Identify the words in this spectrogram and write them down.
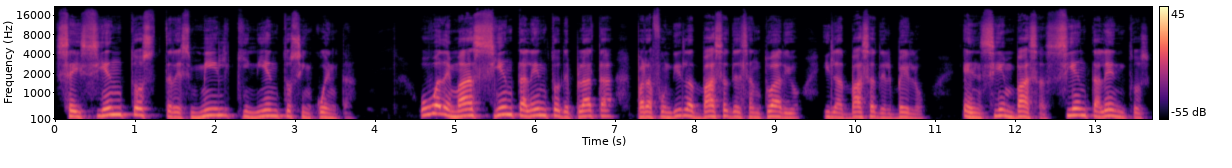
603.550. Hubo además 100 talentos de plata para fundir las basas del santuario y las basas del velo, en 100 basas, 100 talentos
